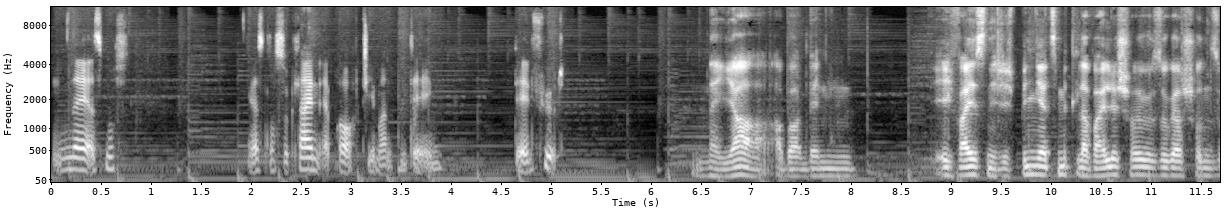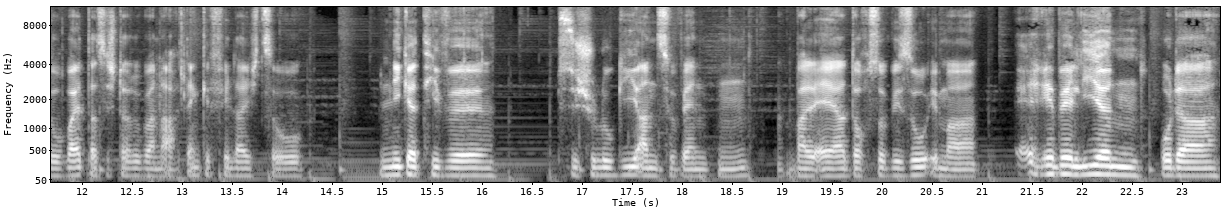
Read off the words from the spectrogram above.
Naja, es muss. Er ist noch so klein, er braucht jemanden, der ihn, der ihn. Naja, aber wenn. Ich weiß nicht, ich bin jetzt mittlerweile schon, sogar schon so weit, dass ich darüber nachdenke, vielleicht so negative Psychologie anzuwenden, weil er ja doch sowieso immer rebellieren oder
